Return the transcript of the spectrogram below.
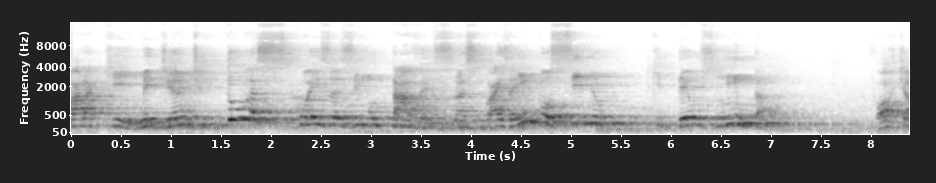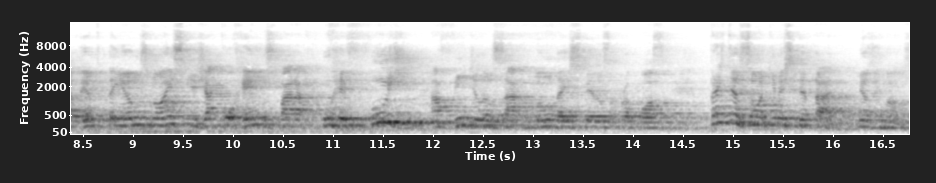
Para que, mediante duas coisas imutáveis, nas quais é impossível que Deus minta. Forte alento tenhamos nós que já corremos para o refúgio a fim de lançar mão da esperança proposta. Preste atenção aqui nesse detalhe, meus irmãos.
